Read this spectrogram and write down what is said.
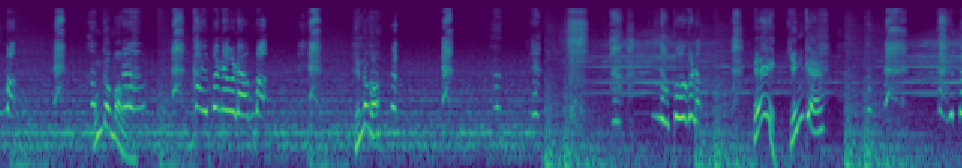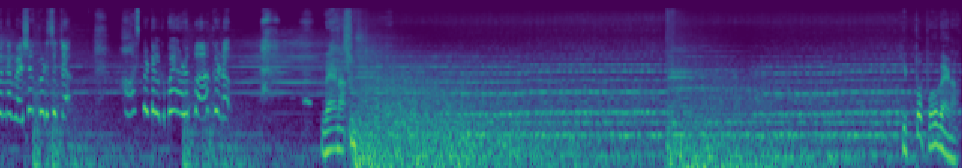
அம்மா. உங்க அம்மாவா கல்பனாவோட அம்மா. என்னவா? நான் போகணும். ஏய் எங்க? கல்பனா விஷம் குடிச்சிட்டா. ஹாஸ்பிட்டலுக்கு போய் அவளை பார்க்கணும். வேணாம் இப்ப போ வேணாம்.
